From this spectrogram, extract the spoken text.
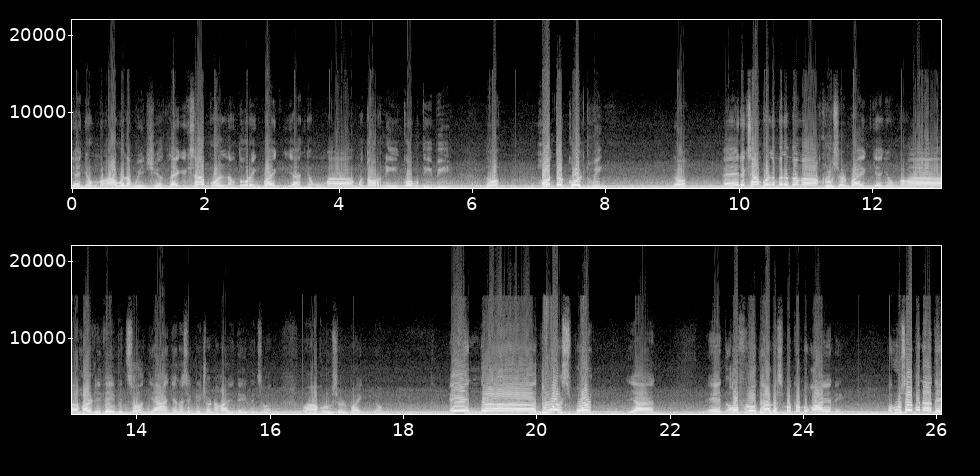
Yan yung mga walang windshield. Like example ng touring bike yan yung ah, motor ni Kong TV no? Honda Goldwing no And example naman ng mga cruiser bike, yan yung mga Harley Davidson. Yan, yan ang signature ng Harley Davidson. Mga cruiser bike, no? And uh, dual sport, yan. And off-road halos magkamukha yan eh. Pag-usapan natin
